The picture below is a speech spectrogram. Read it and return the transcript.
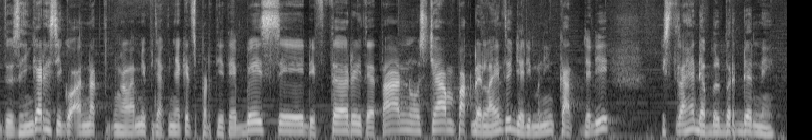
gitu. Sehingga risiko anak mengalami penyakit-penyakit seperti TBC, difteri, tetanus, campak dan lain itu jadi meningkat. Jadi istilahnya double burden nih.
